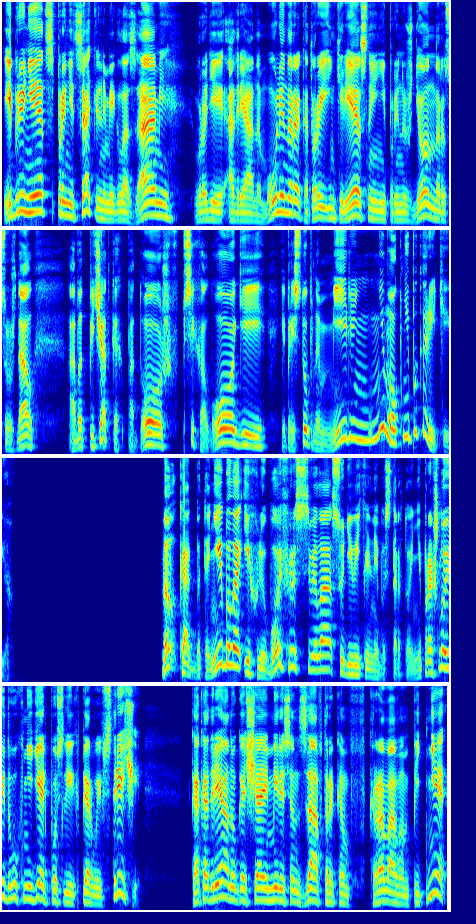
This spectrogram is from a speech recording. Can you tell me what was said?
И брюнет с проницательными глазами, вроде Адриана Мулинера, который интересно и непринужденно рассуждал об отпечатках подошв, психологии и преступном мире не мог не покорить ее. Но, как бы то ни было, их любовь расцвела с удивительной быстротой. Не прошло и двух недель после их первой встречи, как Адриан, угощая Миллисент завтраком в кровавом пятне,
